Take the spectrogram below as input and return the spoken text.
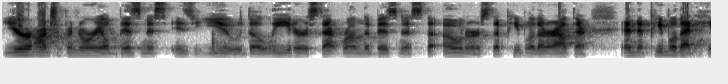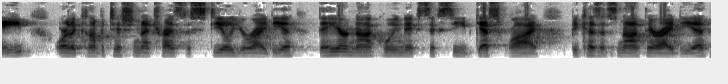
Your entrepreneurial business is you, the leaders that run the business, the owners, the people that are out there. And the people that hate or the competition that tries to steal your idea, they are not going to succeed. Guess why? Because it's not their idea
